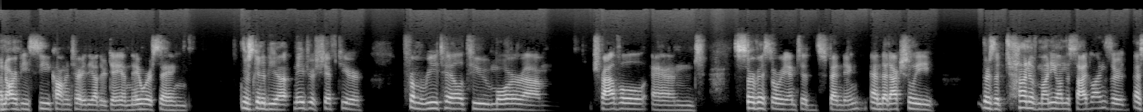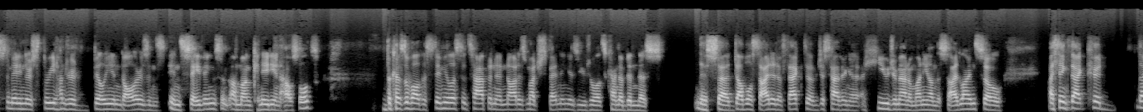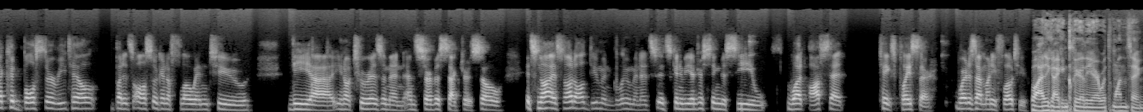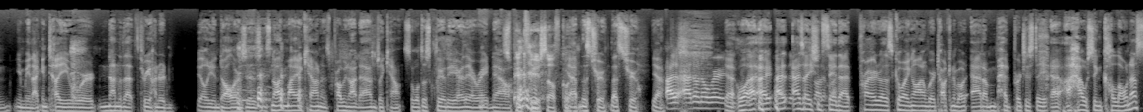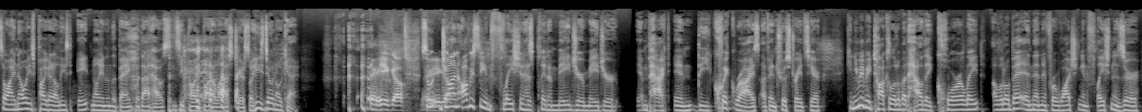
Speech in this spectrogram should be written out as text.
an rbc commentary the other day and they were saying there's going to be a major shift here from retail to more um, travel and service oriented spending and that actually there's a ton of money on the sidelines. They're estimating there's 300 billion dollars in in savings among Canadian households because of all the stimulus that's happened and not as much spending as usual. It's kind of been this this uh, double sided effect of just having a, a huge amount of money on the sidelines. So I think that could that could bolster retail, but it's also going to flow into the uh, you know tourism and and service sectors. So it's not it's not all doom and gloom and it's it's going to be interesting to see what offset takes place there where does that money flow to Well, I think I can clear the air with one thing. I mean, I can tell you where none of that three hundred billion dollars is. It's not in my account. It's probably not Adam's account. So we'll just clear the air there right now. Speak for yourself, Corey. Yeah, that's true. That's true. Yeah. i, I don't know where it Yeah. is, Well, but I, I, as I should say my- that prior to us going on, we are talking about Adam had purchased a, a house in Kelowna. So I know he's probably got at least eight million in the bank with that house since he probably bought it last year. So he's doing okay. there you go So, There you go. John, obviously, inflation has played a major, major impact in the quick rise of interest rates here. Can you maybe talk a little bit how they correlate a little bit? And then, if we're watching inflation, is there,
